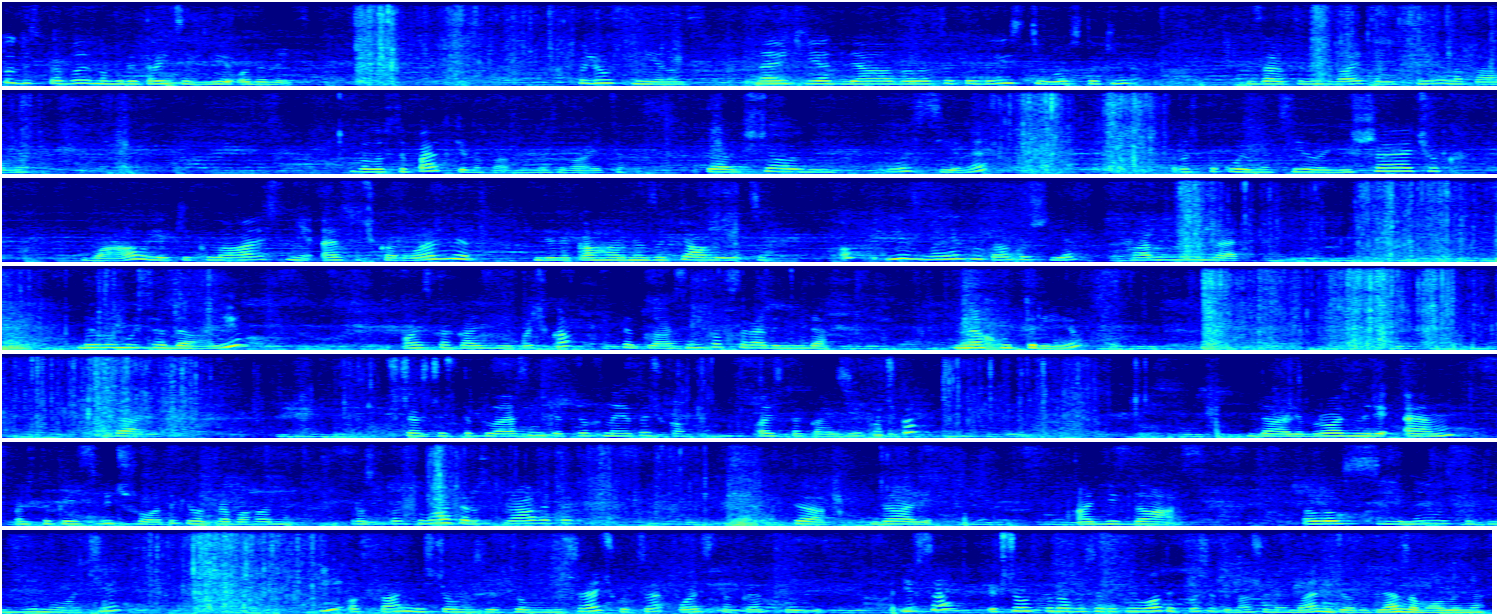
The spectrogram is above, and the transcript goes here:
Тут десь приблизно буде 32 одиниці. Плюс-мінус. Навіть є для велосипедистів ось такі. Як це називається, лосіни, напевно. Велосипедки, напевно, називається. Так, ще одні лосіни. Розпакуємо цілий мішечок. Вау, які класні! Есочка розмір, де така гарно затягується. Оп, і знизу також є гарний манжет. Дивимося далі. Ось така зіпочка, теплесенька, всередині йде на хутрі. Далі. Ще щось теплесеньке, трьохниточка. Ось така зіпочка. Далі в розмірі М. Ось такий світшотик, його треба гарно розпрасувати, розправити. Так, далі. Adidas. Лосіни, ось такі жіночі. І останнє, що у нас є в цьому мішечку, це ось таке худі. І все. Якщо вам сподобався такий лотик, пишете нашому менеджеру для замовлення.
